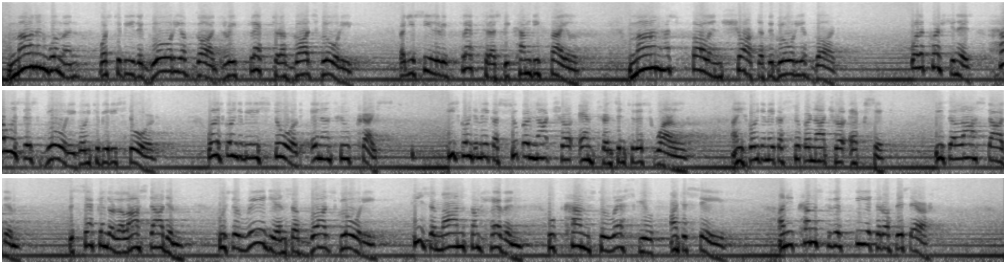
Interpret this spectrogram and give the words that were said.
Man and woman was to be the glory of God, the reflector of God's glory. But you see, the reflector has become defiled. Man has fallen short of the glory of God. Well, the question is, how is this glory going to be restored? Well, it's going to be restored in and through Christ. He's going to make a supernatural entrance into this world, and he's going to make a supernatural exit. He's the last Adam, the second or the last Adam, who's the radiance of God's glory. He's a man from heaven who comes to rescue and to save. And he comes to the theater of this earth.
